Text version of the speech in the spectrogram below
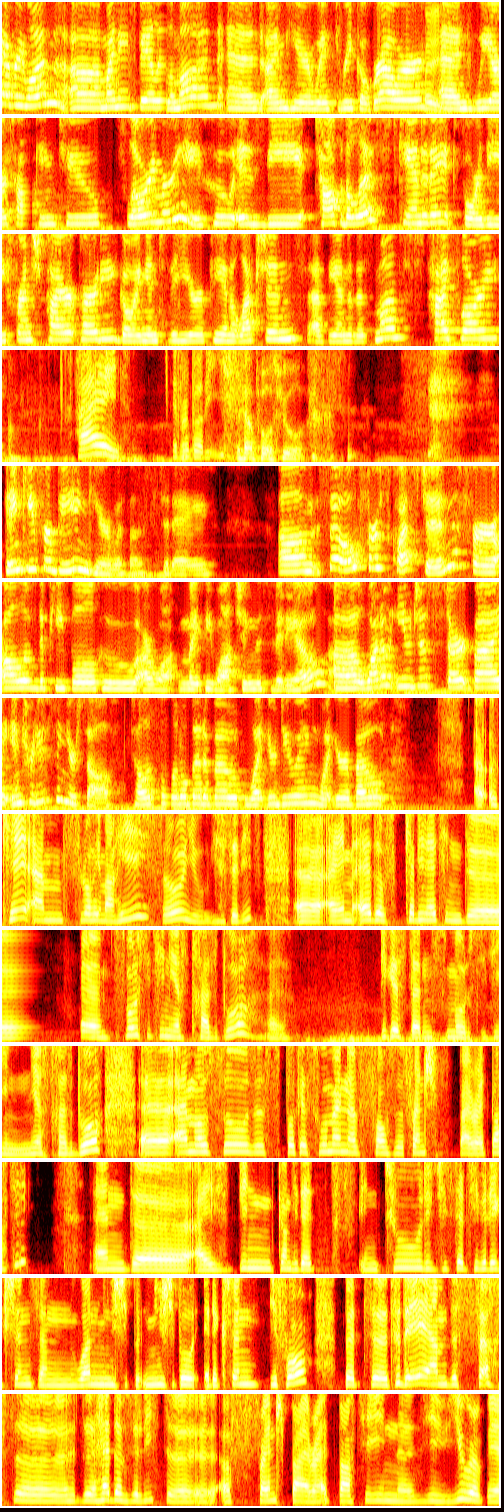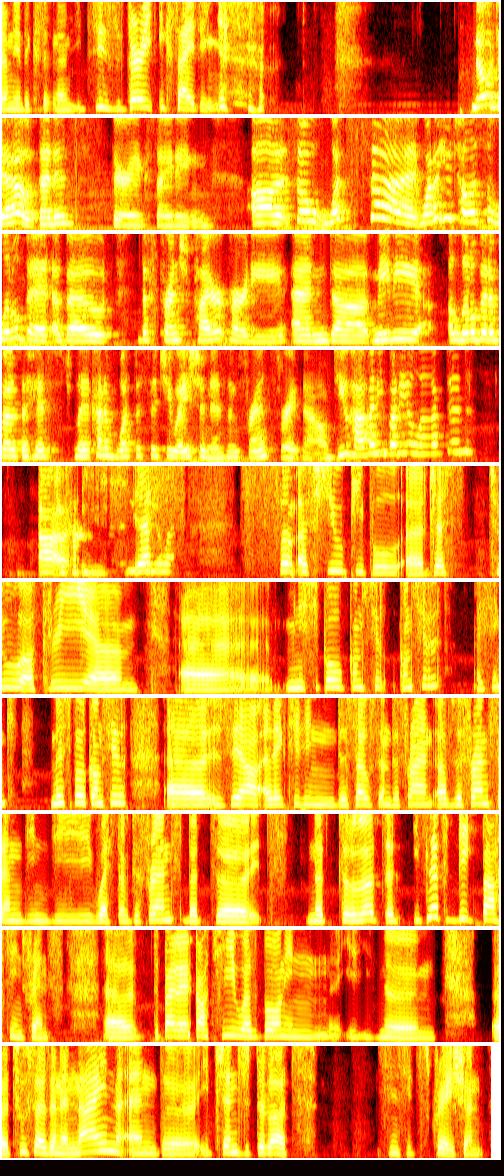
Hi, everyone. Uh, my name is Bailey Lamont, and I'm here with Rico Brouwer, Hey. and we are talking to Florie Marie, who is the top of the list candidate for the French Pirate Party going into the European elections at the end of this month. Hi, Flory. Hi, everybody. Yeah, bonjour. Thank you for being here with us today. Um, so, first question for all of the people who are wa- might be watching this video. Uh, why don't you just start by introducing yourself? Tell us a little bit about what you're doing, what you're about. Uh, okay, I'm Florie Marie, so you, you said it. Uh, I am head of cabinet in the uh, small city near Strasbourg, uh, biggest and small city near Strasbourg. Uh, I'm also the spokeswoman for the French Pirate Party, and uh, I've been candidate in two legislative elections and one municipal, municipal election before. But uh, today I'm the first, uh, the head of the list uh, of French Pirate Party in uh, the European election, and it is very exciting. No doubt, that is very exciting. Uh, so, what's uh, why don't you tell us a little bit about the French Pirate Party and uh, maybe a little bit about the history, like kind of what the situation is in France right now? Do you have anybody elected? Uh, How- yes, some a few people, uh, just two or three um, uh, municipal council, council, I think. Municipal council, uh, they are elected in the south and the Fran- of the France and in the west of the France, but uh, it's not a lot. Uh, it's not a big party in France. Uh, the Party was born in, in um, uh, 2009, and it changed a lot since its creation.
